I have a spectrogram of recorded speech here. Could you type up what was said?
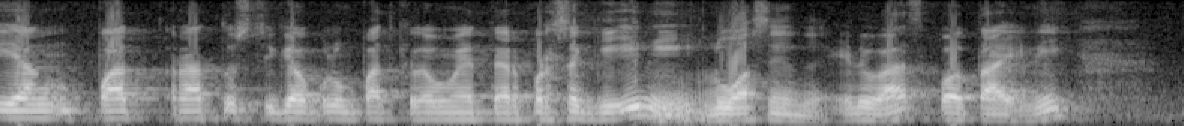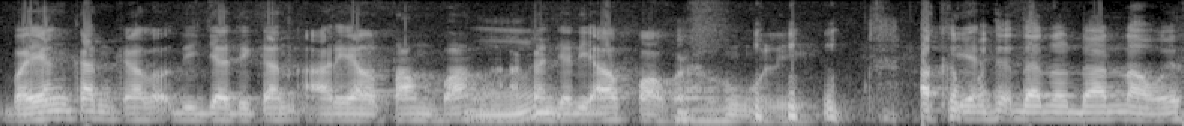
yang 434 km persegi ini Luasnya itu luas kota ini bayangkan kalau dijadikan areal tambang Hmm. akan jadi apa Prabu Muli Akan banyak danau-danau ya.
